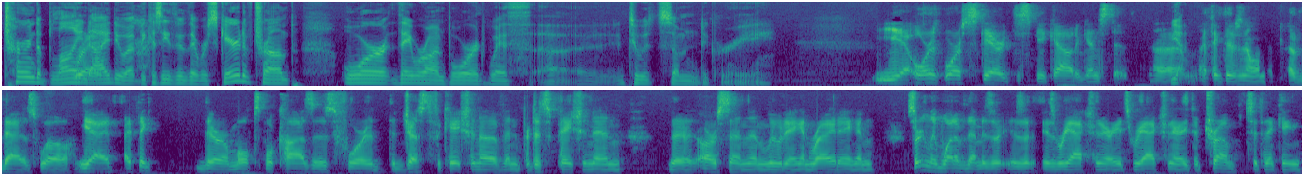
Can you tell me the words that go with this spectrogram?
turned a blind right. eye to it because either they were scared of Trump or they were on board with uh, to some degree. Yeah, or or scared to speak out against it. Um, yeah. I think there's an element of that as well. Yeah, I, I think there are multiple causes for the justification of and participation in the arson and looting and rioting and certainly one of them is is is reactionary. It's reactionary to Trump, to thinking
